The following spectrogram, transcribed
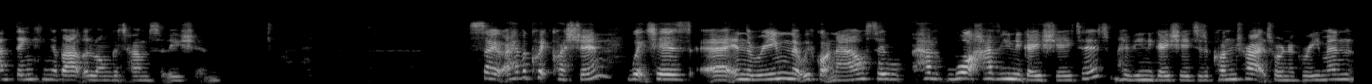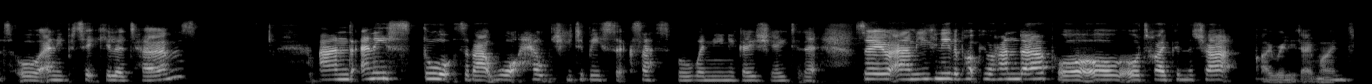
and thinking about the longer term solution. So I have a quick question, which is uh, in the room that we've got now. So have, what have you negotiated? Have you negotiated a contract or an agreement or any particular terms? and any thoughts about what helped you to be successful when you negotiated it. So um, you can either pop your hand up or, or, or type in the chat. I really don't mind.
